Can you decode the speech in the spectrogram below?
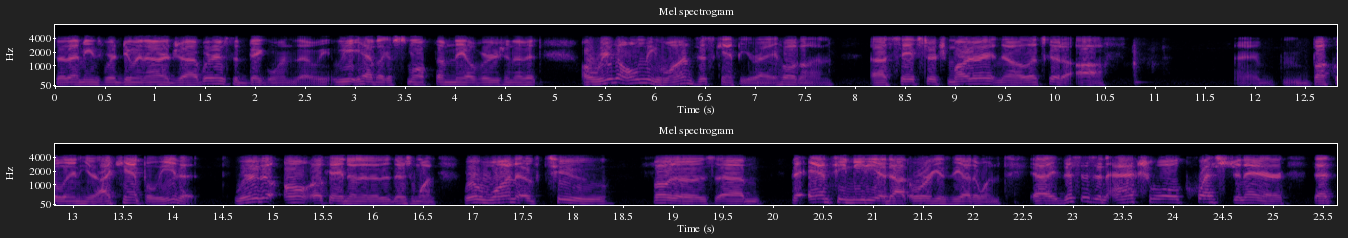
So that means we're doing our job. Where is the big one, though? We, we have like a small thumbnail version of it. Are we the only ones? This can't be right. Hold on. Uh, save search moderate? No, let's go to off. Buckle in here. I can't believe it. We're the oh okay no no no there's one. We're one of two photos. Um, the antimedia.org is the other one. Uh, this is an actual questionnaire that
